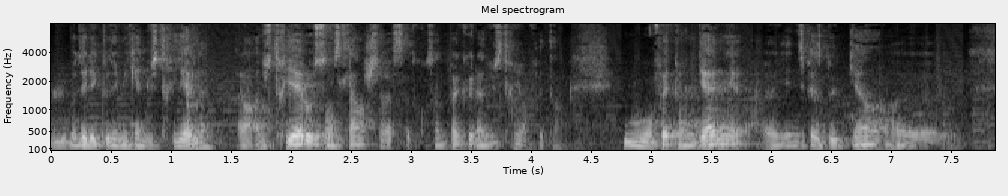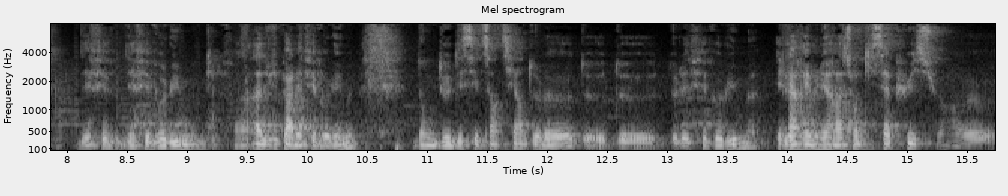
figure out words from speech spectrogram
le, modèle économique industriel. Alors industriel au sens large, ça, ne concerne pas que l'industrie en fait, hein, où en fait on gagne, euh, il y a une espèce de gain euh, d'effet volume, enfin, induit par l'effet volume. Donc de d'essayer de sortir de, de, de, de l'effet volume et la rémunération qui s'appuie sur euh,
